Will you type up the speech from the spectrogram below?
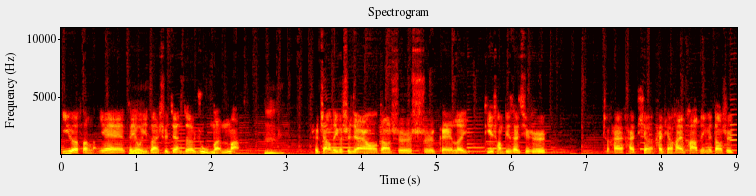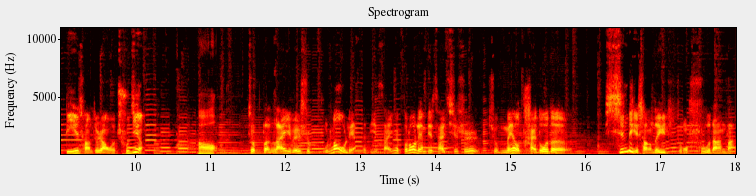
一月份了，因为得有一段时间的入门嘛。嗯，是这样的一个时间。然后当时是给了第一场比赛，其实就还还挺还挺害怕的，因为当时第一场就让我出镜。哦。就本来以为是不露脸的比赛，因为不露脸比赛其实就没有太多的心理上的一种负担吧，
